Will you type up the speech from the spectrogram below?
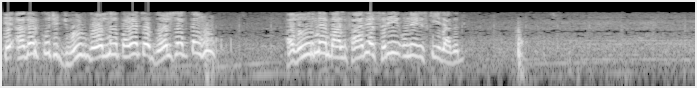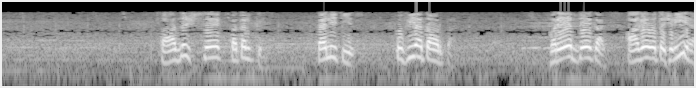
کہ اگر کچھ جھوٹ بولنا پڑے تو بول سکتا ہوں۔ حضور نے بالفاظ سری انہیں اس کی اجازت دی۔ سازش سے قتل کی پہلی چیز خفیہ طور پر۔ فریب دے کر۔ آگے وہ تشریح ہے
